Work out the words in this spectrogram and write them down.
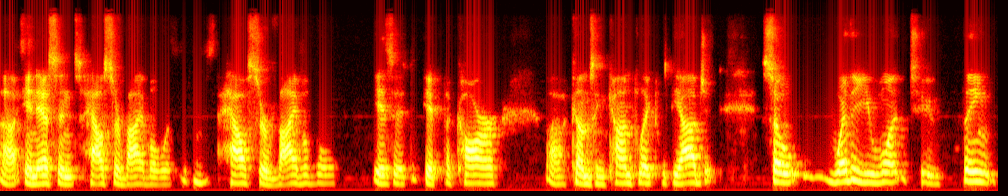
uh, in essence, how survivable how survivable is it if the car uh, comes in conflict with the object? So, whether you want to think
